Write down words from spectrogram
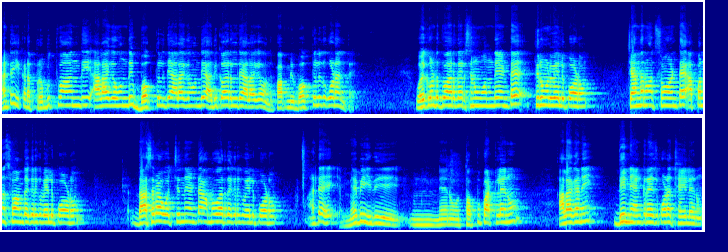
అంటే ఇక్కడ ప్రభుత్వాన్ని అలాగే ఉంది భక్తులది అలాగే ఉంది అధికారులది అలాగే ఉంది. పాప మీ భక్తులది కూడా అంతే. వైకుంఠ ద్వార దర్శనం ఉంది అంటే తిరుమల వెళ్ళిపోవడం చందనోత్సవం అంటే అప్పన్న స్వామి దగ్గరికి వెళ్ళిపోవడం దసరా వచ్చింది అంటే అమ్మవారి దగ్గరికి వెళ్ళిపోవడం. అంటే మేబీ ఇది నేను తప్పు పట్టలేను అలాగని దీన్ని ఎంకరేజ్ కూడా చేయలేను.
